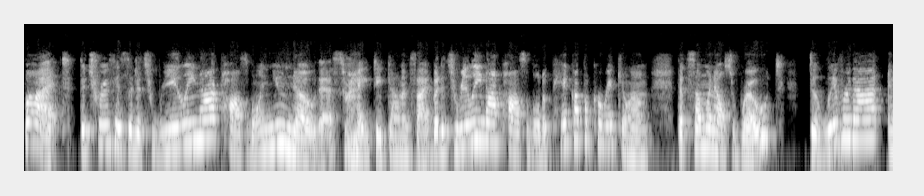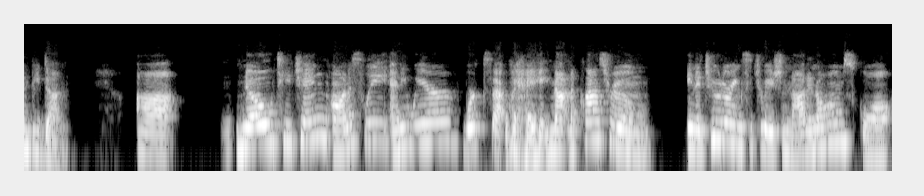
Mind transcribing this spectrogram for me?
But the truth is that it's really not possible, and you know this, right, deep down inside, but it's really not possible to pick up a curriculum that someone else wrote deliver that and be done. Uh, no teaching, honestly, anywhere works that way. Not in a classroom, in a tutoring situation, not in a homeschool.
